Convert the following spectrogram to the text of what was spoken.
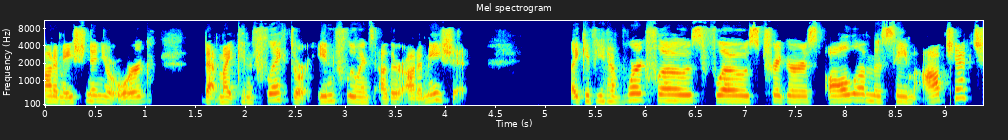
automation in your org that might conflict or influence other automation. Like if you have workflows, flows, triggers, all on the same object,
